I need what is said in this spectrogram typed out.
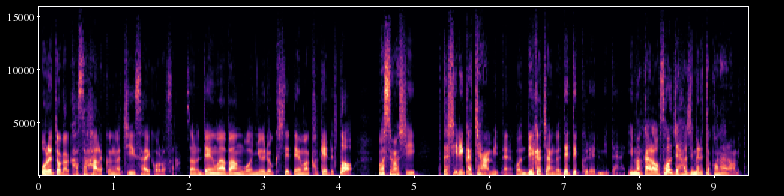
俺とか笠原くんが小さい頃さその電話番号を入力して電話かけると「もしもし私リカちゃん」みたいなこのリカちゃんが出てくれるみたいな「今からお掃除始めるとこなの」みたい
